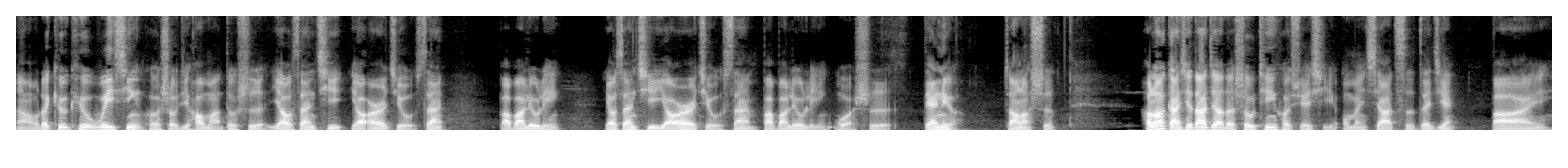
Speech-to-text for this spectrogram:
啊，我的 QQ、微信和手机号码都是幺三七幺二九三八八六零，幺三七幺二九三八八六零，我是 Daniel 张老师。好了，感谢大家的收听和学习，我们下次再见，拜。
